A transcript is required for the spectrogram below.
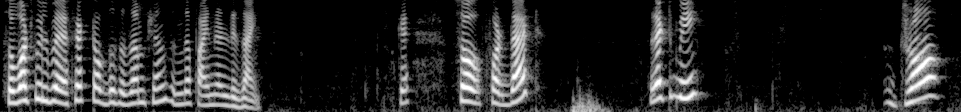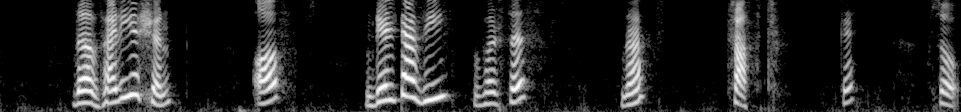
So, what will be effect of those assumptions in the final design. Okay. So, for that let me draw the variation of delta V versus the thrust. Okay. So,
